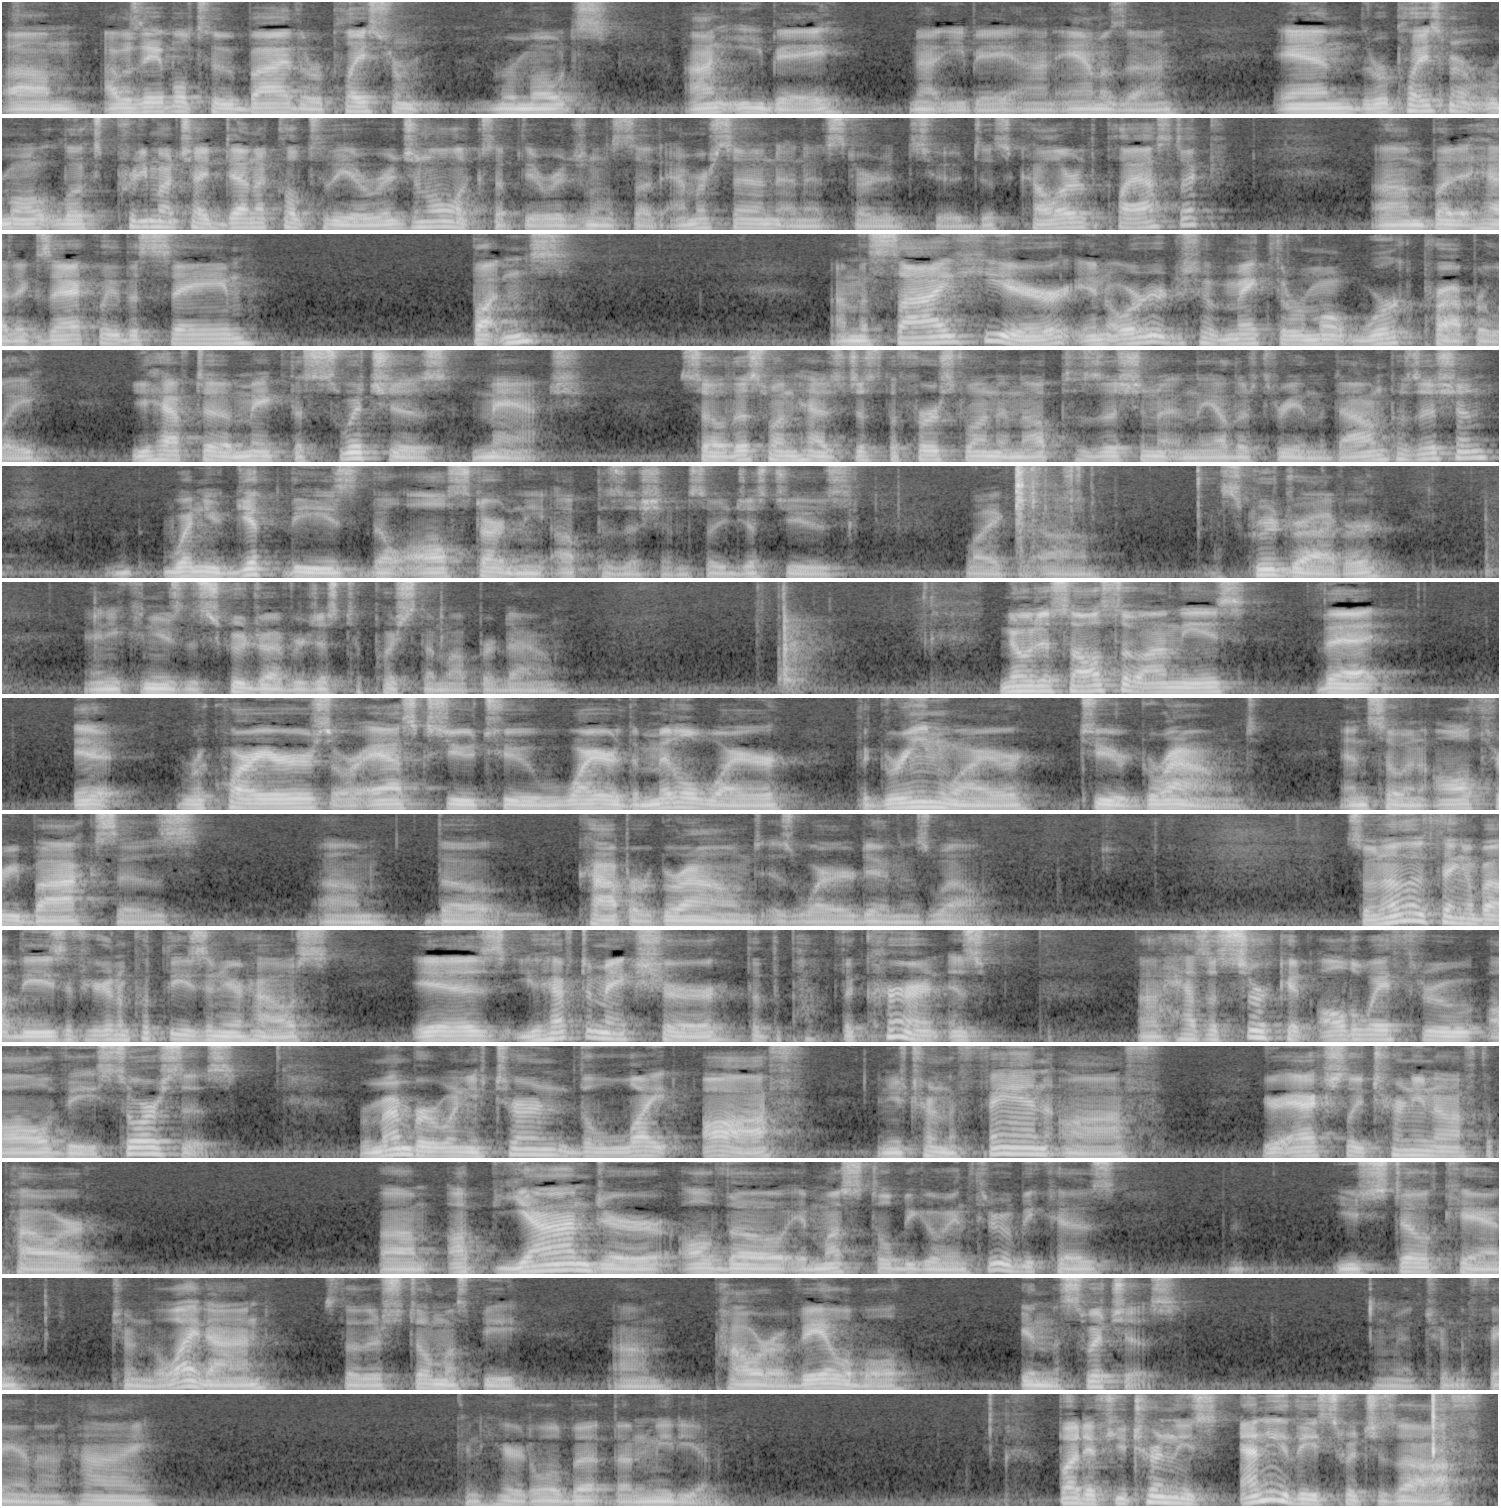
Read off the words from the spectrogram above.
um, I was able to buy the replacement remotes on eBay, not eBay, on Amazon, and the replacement remote looks pretty much identical to the original, except the original said Emerson, and it started to discolor the plastic. Um, but it had exactly the same buttons. On the side here, in order to make the remote work properly, you have to make the switches match. So this one has just the first one in the up position and the other three in the down position. When you get these, they'll all start in the up position. So you just use like uh, a screwdriver and you can use the screwdriver just to push them up or down. Notice also on these that it requires or asks you to wire the middle wire, the green wire, to your ground. And so in all three boxes, um, the copper ground is wired in as well. So another thing about these, if you're going to put these in your house, is you have to make sure that the, the current is uh, has a circuit all the way through all the sources. Remember, when you turn the light off and you turn the fan off, you're actually turning off the power um, up yonder, although it must still be going through because you still can turn the light on, so there still must be um, power available in the switches. I'm going to turn the fan on high. Can hear it a little bit, then medium. But if you turn these any of these switches off,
